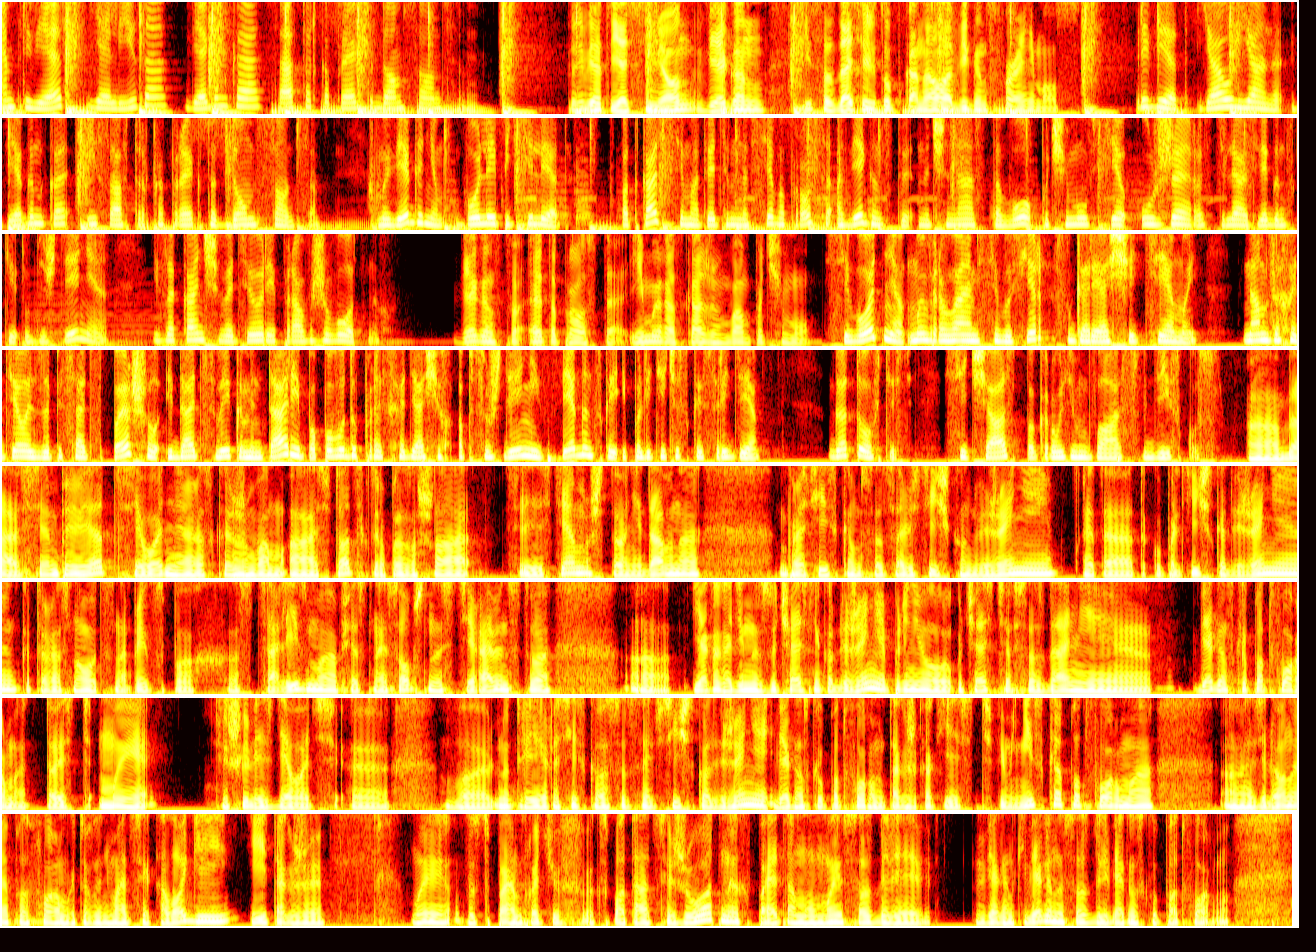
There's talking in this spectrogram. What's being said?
Всем привет, я Лиза, веганка, соавторка проекта Дом Солнца. Привет, я Семен, веган и создатель YouTube-канала Vegans for Animals. Привет, я Ульяна, веганка и соавторка проекта Дом Солнца. Мы веганим более пяти лет. В подкасте мы ответим на все вопросы о веганстве, начиная с того, почему все уже разделяют веганские убеждения и заканчивая теорией прав животных. Веганство — это просто, и мы расскажем вам почему. Сегодня мы врываемся в эфир с горящей темой. Нам захотелось записать спешл и дать свои комментарии по поводу происходящих обсуждений в веганской и политической среде. Готовьтесь, сейчас погрузим вас в дискус. А, да, всем привет. Сегодня расскажем вам о ситуации, которая произошла в связи с тем, что недавно в российском социалистическом движении, это такое политическое движение, которое основывается на принципах социализма, общественной собственности, равенства. А, я, как один из участников движения, принял участие в создании веганской платформы. То есть мы решили сделать э, внутри российского социалистического движения веганскую платформу, так же, как есть феминистская платформа, э, зеленая платформа, которая занимается экологией, и также мы выступаем против эксплуатации животных, поэтому мы создали веганки-веганы создали веганскую платформу.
